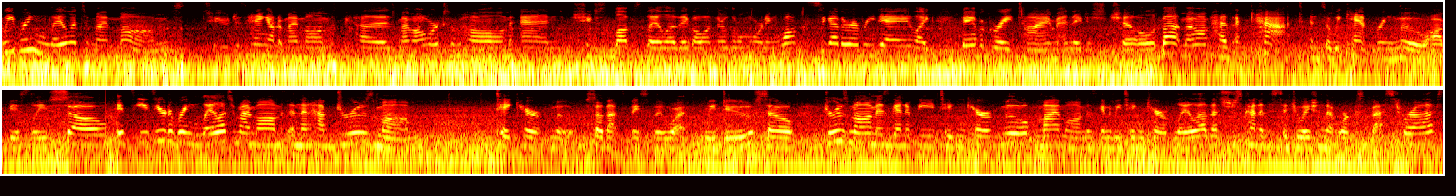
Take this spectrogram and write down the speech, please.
We bring Layla to my mom's to just hang out at my mom's because my mom works from home and she just loves Layla. They go on their little morning walks together every day. Like they have a great time and they just chill. But my mom has a cat and so we can't bring Moo obviously. So it's easier to bring Layla to my mom's and then have Drew's mom take care of Moo. So that's basically what we do. So Drew's mom is gonna be taking care of Moo. My mom is gonna be taking care of Layla. That's just kind of the situation that works best for us.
